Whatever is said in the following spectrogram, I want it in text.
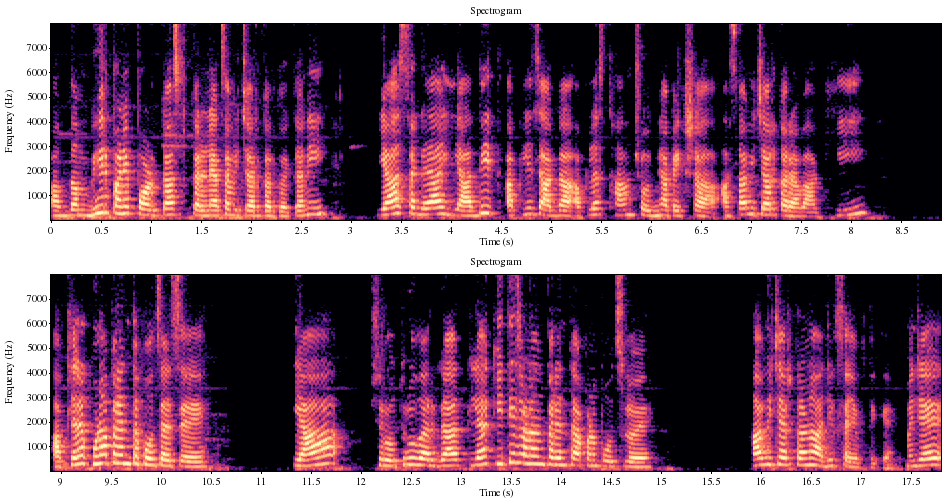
गंभीरपणे पॉडकास्ट करण्याचा विचार करतोय त्यांनी या सगळ्या यादीत आपली जागा आपलं स्थान शोधण्यापेक्षा असा विचार करावा की आपल्याला कुणापर्यंत पोचायचंय? त्या श्रोतृवर्गातल्या किती जणांपर्यंत आपण पोचलोय? हा विचार करणं अधिक संयुक्तिक आहे. म्हणजे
